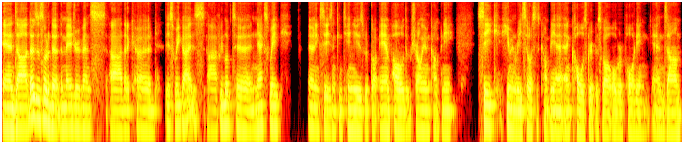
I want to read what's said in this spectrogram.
And uh, those are sort of the, the major events uh, that occurred this week, guys. Uh, if we look to next week, earnings season continues. We've got Ampol, the petroleum company, Seek, Human Resources Company, and Coles Group as well, all reporting. And um,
